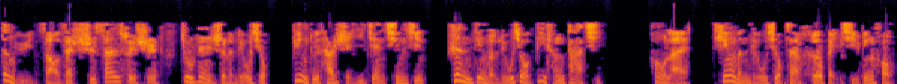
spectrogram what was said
邓禹早在十三岁时就认识了刘秀，并对他是一见倾心，认定了刘秀必成大器。后来听闻刘秀在河北起兵后，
